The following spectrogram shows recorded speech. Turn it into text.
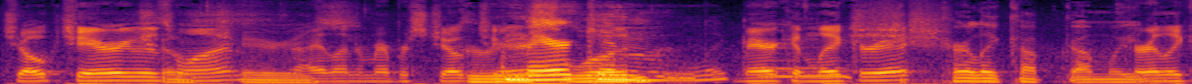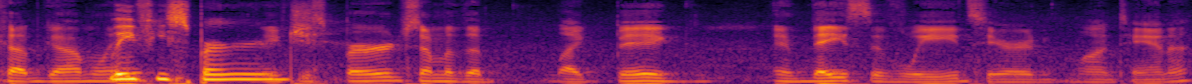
Choke cherry was Choke one. cherries. Rylan remembers choke Grease cherry. American licorice. American licorice. Curly cup gumweed. Curly cup gumweed. Leafy spurge. Leafy spurge. Some of the like big invasive weeds here in Montana.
